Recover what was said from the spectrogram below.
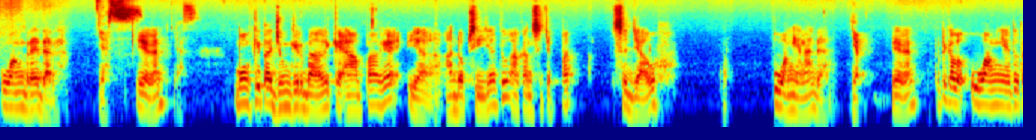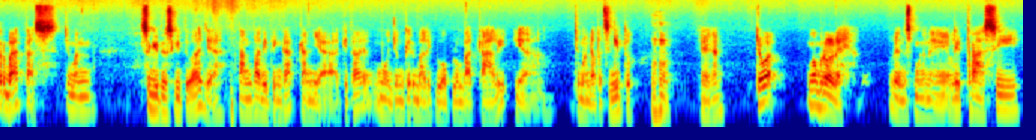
uang beredar. Yes. Iya kan? Yes. Mau kita jungkir balik kayak apa kayak ya adopsinya tuh akan secepat sejauh uang yang ada. Yep. ya kan? Tapi kalau uangnya itu terbatas, cuman segitu-segitu aja tanpa ditingkatkan ya kita mau jungkir balik 24 kali ya cuman dapat segitu. Ya kan? Coba ngobrol deh Vince mengenai literasi,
